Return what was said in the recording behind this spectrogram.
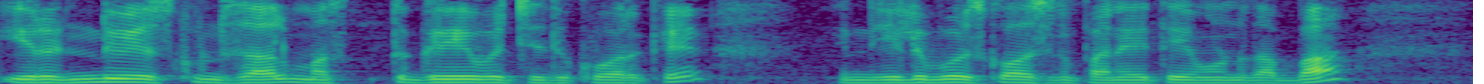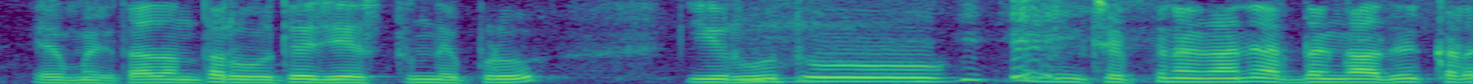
ఈ రెండు వేసుకుంటే చాలు మస్తు గ్రేవీ వచ్చింది కూరకి. నీళ్ళు పోసుకోవాల్సిన పని అయితే ఏముండదు అబ్బా ఇక మిగతాదంతా రూతే చేస్తుంది ఎప్పుడు. ఈ రూతు చెప్పినా కానీ అర్థం కాదు. ఇక్కడ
